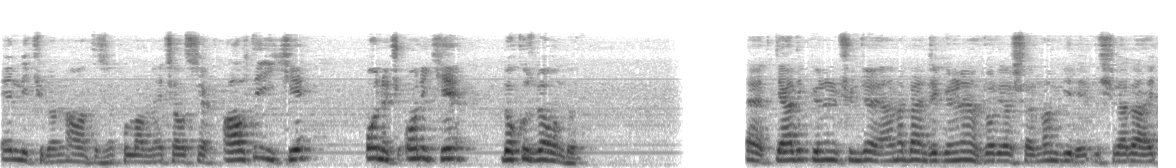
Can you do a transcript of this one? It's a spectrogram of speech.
50 kilonun avantajını kullanmaya çalışacak. 6, 2, 13, 12, 9 ve 14. Evet geldik günün 3. ayağına. Bence günün en zor yarışlarından biri. Dişilere ait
